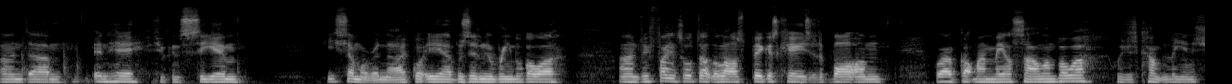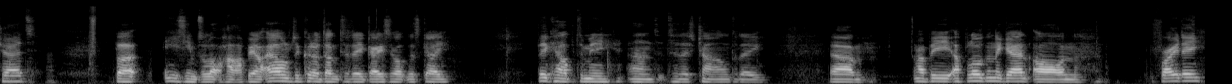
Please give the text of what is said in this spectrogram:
And um, in here, if you can see him, he's somewhere in there. I've got a uh, Brazilian rainbow boa. And we finally sorted out the last biggest cage at the bottom, where I've got my male salmon boa, which is currently in shed. But he seems a lot happier. I honestly could have done today, guys, about this guy. Big help to me and to this channel today. Um, I'll be uploading again on Friday.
